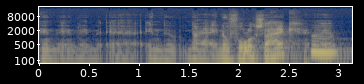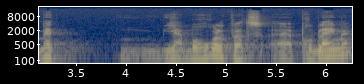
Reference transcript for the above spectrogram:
in een, in eh, in een, nou ja, in een volkswijk Mhm. met ja, behoorlijk wat problemen.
